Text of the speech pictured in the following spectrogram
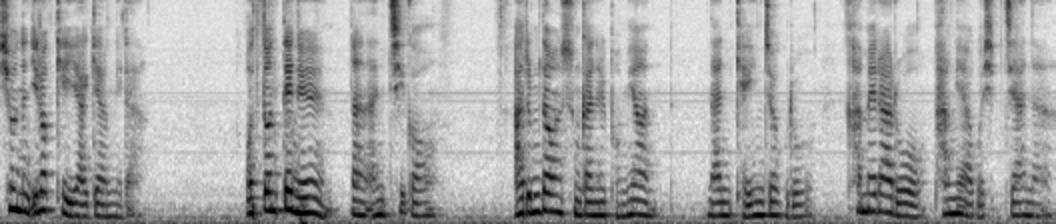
쇼는 이렇게 이야기합니다. 어떤 때는 난 안 찍어. 아름다운 순간을 보면 난 개인적으로 카메라로 방해하고 싶지 않아.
